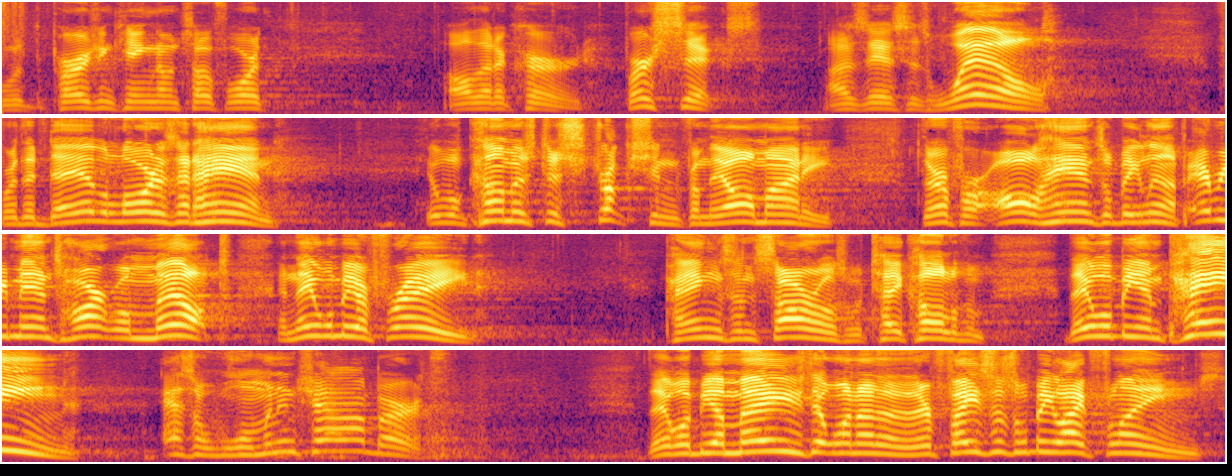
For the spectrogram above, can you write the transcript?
with the Persian kingdom and so forth. All that occurred. Verse 6, Isaiah says, Well, for the day of the Lord is at hand. It will come as destruction from the Almighty. Therefore, all hands will be limp. Every man's heart will melt, and they will be afraid. Pangs and sorrows will take hold of them. They will be in pain as a woman in childbirth. They will be amazed at one another. Their faces will be like flames.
